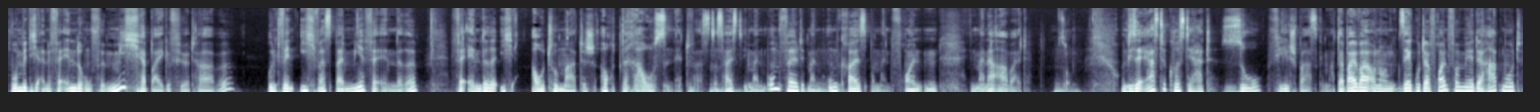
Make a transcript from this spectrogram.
Womit ich eine Veränderung für mich herbeigeführt habe. Und wenn ich was bei mir verändere, verändere ich automatisch auch draußen etwas. Das heißt, in meinem Umfeld, in meinem Umkreis, bei meinen Freunden, in meiner Arbeit. So. Und dieser erste Kurs, der hat so viel Spaß gemacht. Dabei war auch noch ein sehr guter Freund von mir, der Hartmut,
